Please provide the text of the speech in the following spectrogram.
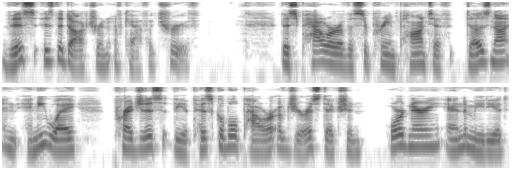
This is the doctrine of Catholic truth. This power of the supreme pontiff does not in any way prejudice the episcopal power of jurisdiction, ordinary and immediate,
